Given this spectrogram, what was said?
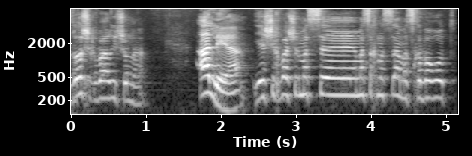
זו אוקיי. השכבה הראשונה. עליה יש שכבה של מס, אה, מס הכנסה, מס חברות.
